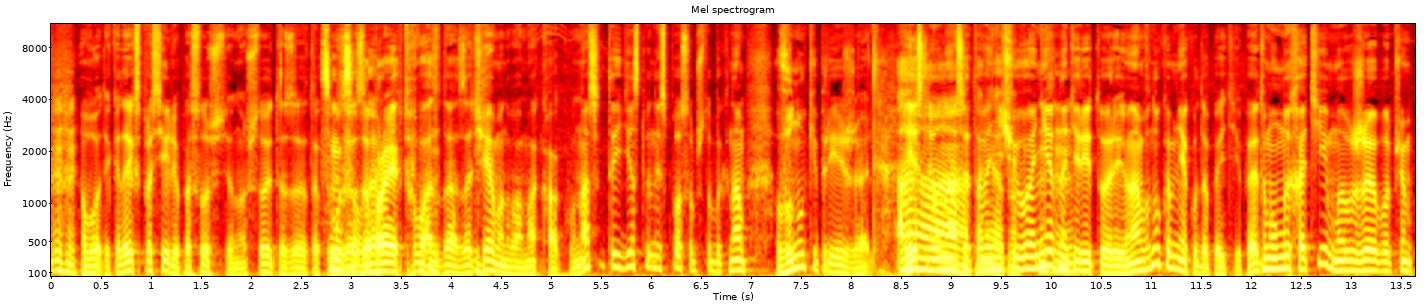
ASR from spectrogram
Угу. Вот, и когда их спросили, послушайте, ну что это за такой Смысл, за, да? за проект у вас, да, зачем он вам, а как? У нас это единственный способ, чтобы к нам внуки приезжали. А, Если у нас этого понятно. ничего нет угу. на территории, нам внукам некуда некуда пойти. Поэтому мы хотим, мы уже, в общем,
